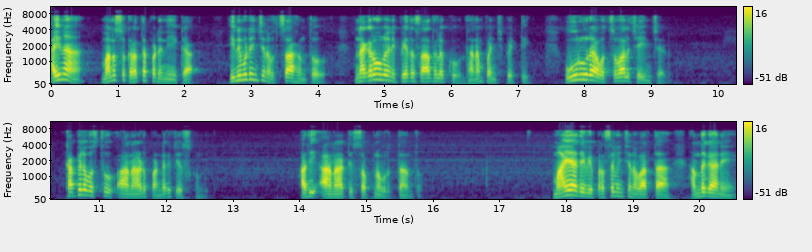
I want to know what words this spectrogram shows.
అయినా మనసు కలతపడనీక ఇనుముడించిన ఉత్సాహంతో నగరంలోని పేద సాధులకు ధనం పంచిపెట్టి ఊరూరా ఉత్సవాలు చేయించాడు. కపిల వస్తు ఆనాడు పండగ చేసుకుంది. అది ఆనాటి స్వప్న వృత్తాంతం. మాయాదేవి ప్రసవించిన వార్త అందగానే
